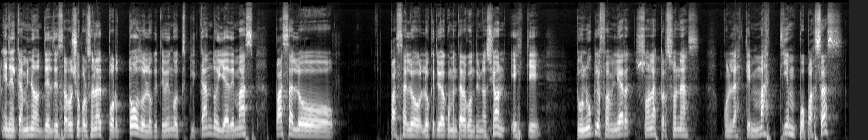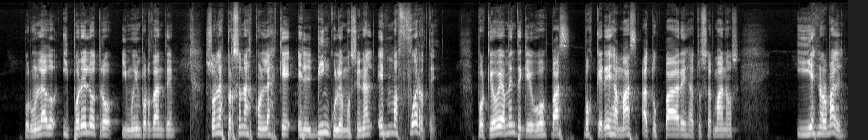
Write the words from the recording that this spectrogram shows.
en el camino del desarrollo personal por todo lo que te vengo explicando y además pasa lo, lo, que te voy a comentar a continuación, es que tu núcleo familiar son las personas con las que más tiempo pasas, por un lado, y por el otro, y muy importante, son las personas con las que el vínculo emocional es más fuerte. Porque obviamente que vos vas, vos querés a más a tus padres, a tus hermanos, y es normal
